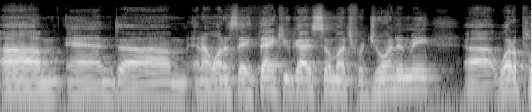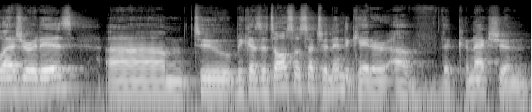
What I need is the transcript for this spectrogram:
Um, and um, and I want to say thank you guys so much for joining me. Uh, what a pleasure it is um, to because it's also such an indicator of the connection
